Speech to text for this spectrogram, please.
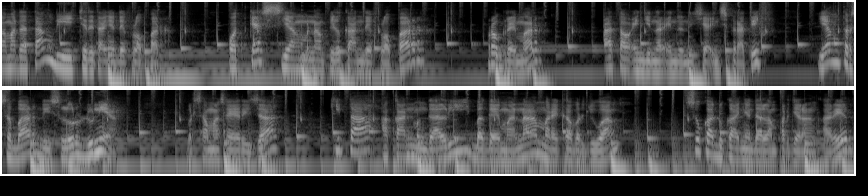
Selamat datang di Ceritanya Developer, podcast yang menampilkan developer, programmer, atau engineer Indonesia inspiratif yang tersebar di seluruh dunia. Bersama saya Riza, kita akan menggali bagaimana mereka berjuang, suka dukanya dalam perjalanan karir,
